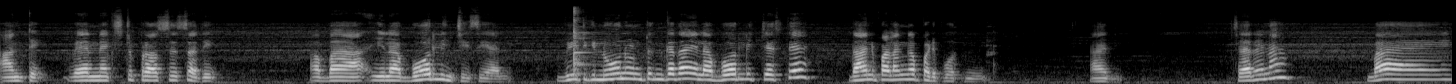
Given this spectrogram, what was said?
అంతే. వేరే నెక్స్ట్ ప్రాసెస్ అది. అబ్బా ఇలా బోర్లు ఇచ్చేసేయాలి వీటికి నూనె ఉంటుంది కదా ఇలా బోర్లు ఇచ్చేస్తే దాని పళంగా పడిపోతుంది. అది. సరేనా? బాయ్.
